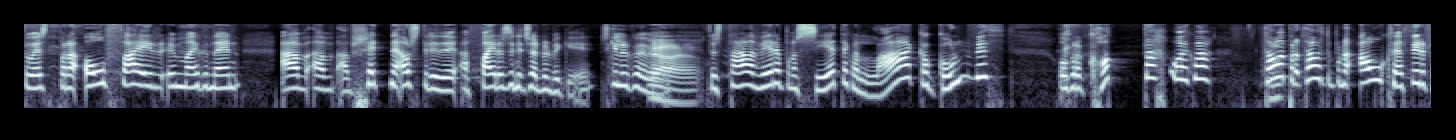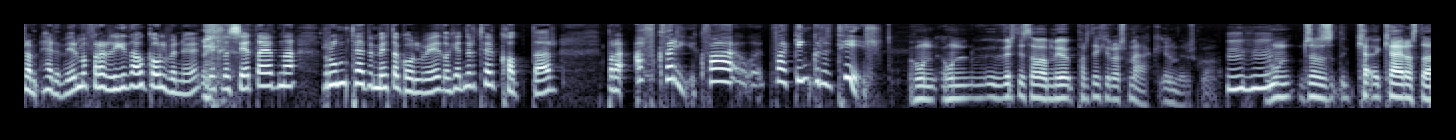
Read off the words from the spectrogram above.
þú veist, bara ófær um að einhvern veginn af, af, af hreitni ástriðu að færa sinni svörmjörbyggi, skilur hvað við já, já. þú veist, það að vera búin að setja eitthvað lag á gólfið og eitthvað kotta og eitthvað þá er bara, þá ertu búin að ákveða fyrirfram herðu, við erum að fara að ríða á gólfinu ég ætla að setja hérna rúmteppi mitt á gólfið og hérna eru tveir kottar bara af hverju, hvað hva gengur þér til? Hún, hún virtist að hafa mjög partikular smekk Ilmur sko. Mm hún sem kærasta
